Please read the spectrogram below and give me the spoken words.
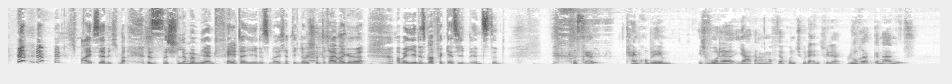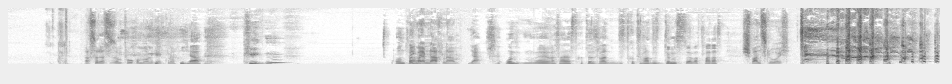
Ich weiß ja nicht mal. Das ist das Schlimme. Mir entfällt er jedes Mal. Ich habe den, glaube ich, schon dreimal gehört, aber jedes Mal vergesse ich ihn instant. Christian, kein Problem. Ich wurde jahrelang auf der Grundschule entweder Glurak genannt, Achso, das ist so ein Pokémon-Gag, ne? ja, Küken und Wegen war, deinem Nachnamen. ja, und äh, was war das dritte? Das, war, das dritte war das dümmste. Was war das? Schwanzlurch.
